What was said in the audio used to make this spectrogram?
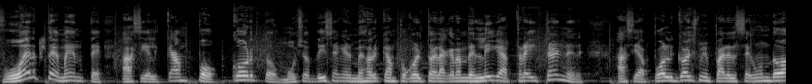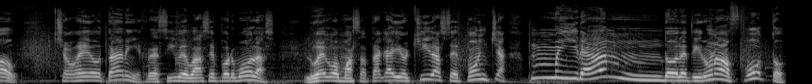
fuertemente hacia el campo corto. Muchos dicen el mejor campo corto de la grandes ligas. Trey Turner hacia Paul Goldschmidt para el segundo out. Shohei Otani recibe base por bolas. Luego Masataka Yoshida se poncha mirando. Le tiró una foto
